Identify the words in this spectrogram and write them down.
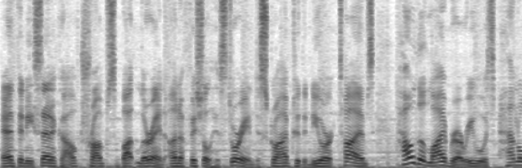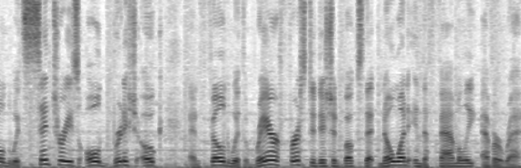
Anthony Senecal, Trump's butler and unofficial historian, described to the New York Times how the library was paneled with centuries old British oak and filled with rare first edition books that no one in the family ever read.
